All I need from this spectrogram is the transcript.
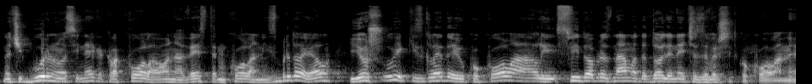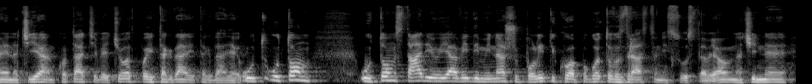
znači gurnuo si nekakva kola, ona western kola nizbrdo, jel? Još uvijek izgledaju ko kola, ali svi dobro znamo da dolje neće završiti ko kola, ne? Znači jedan kotač je već otpo i tak dalje i tak dalje. U, u tom u tom stadiju ja vidim i našu politiku, a pogotovo zdravstveni sustav. Jel? Znači, ne,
